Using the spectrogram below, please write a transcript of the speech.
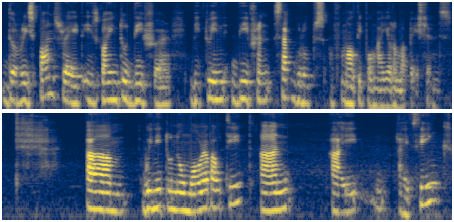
the response rate is going to differ between different subgroups of multiple myeloma patients. Um, we need to know more about it and I, I think,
